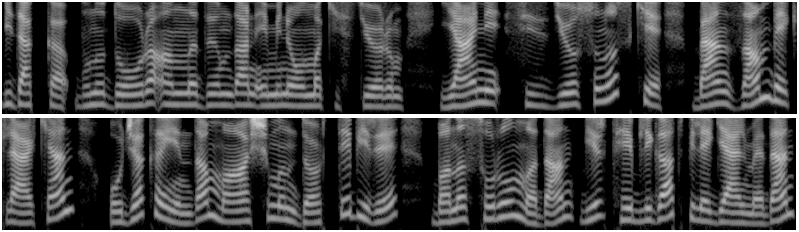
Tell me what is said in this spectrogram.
Bir dakika, bunu doğru anladığımdan emin olmak istiyorum. Yani siz diyorsunuz ki ben zam beklerken Ocak ayında maaşımın dörtte biri bana sorulmadan, bir tebligat bile gelmeden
